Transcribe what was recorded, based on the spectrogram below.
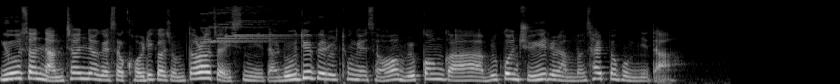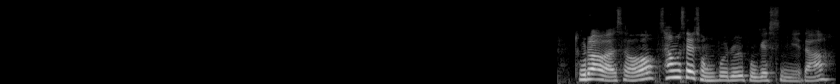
2호선 남천역에서 거리가 좀 떨어져 있습니다. 로드뷰를 통해서 물건과 물건 주위를 한번 살펴봅니다. 돌아와서 상세 정보를 보겠습니다.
